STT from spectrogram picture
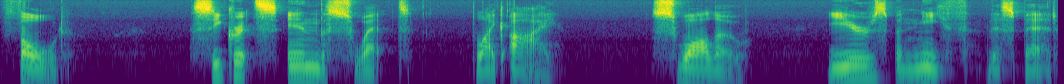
Fold. Secrets in the sweat, like I. Swallow. Years beneath this bed.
